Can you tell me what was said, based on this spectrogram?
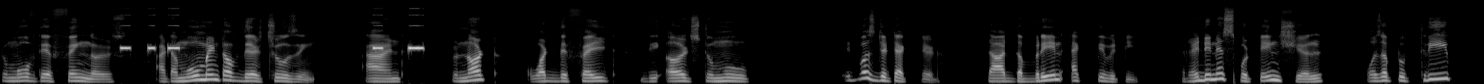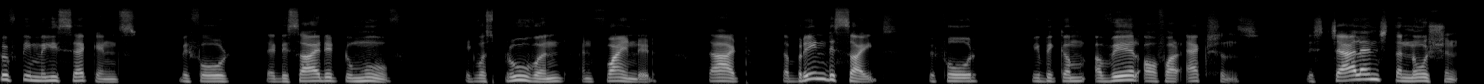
to move their fingers at a moment of their choosing and to not what they felt the urge to move. It was detected that the brain activity readiness potential was up to 350 milliseconds before they decided to move. It was proven and finded that the brain decides before we become aware of our actions. This challenged the notion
